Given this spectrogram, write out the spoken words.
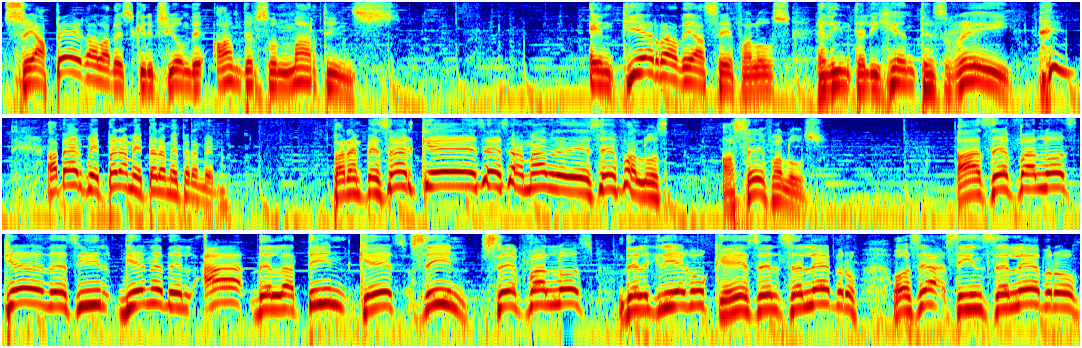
se apega a la descripción de Anderson Martins. En tierra de acéfalos, el inteligente es rey. A ver, güey, espérame, espérame, espérame. Para empezar, ¿qué es esa madre de céfalos? Acéfalos. Acéfalos quiere decir, viene del A del latín que es sin, céfalos del griego que es el cerebro, o sea, sin cerebro.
